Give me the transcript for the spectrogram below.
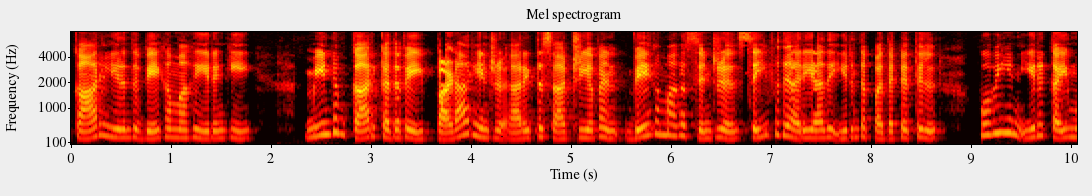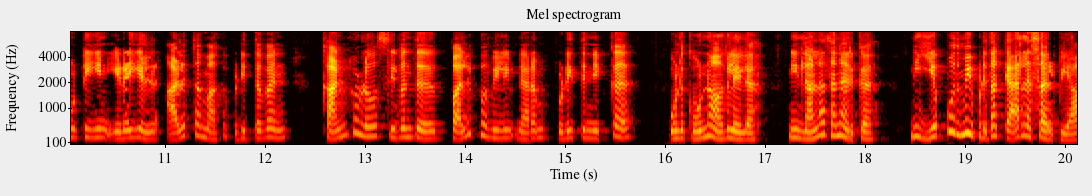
காரில் இருந்து வேகமாக இறங்கி மீண்டும் கார் கதவை படார் என்று அரைத்து சாற்றியவன் வேகமாக சென்று செய்வது அறியாது இருந்த பதட்டத்தில் புவியின் இரு கைமுட்டியின் இடையில் அழுத்தமாக பிடித்தவன் கண்களோ சிவந்து பழுப்பு விழி நரம்பு புடைத்து நிற்க உனக்கு ஒன்றும் ஆகலைல. நீ நல்லா தானே இருக்க? நீ எப்போதுமே இப்படி தான் கேர்லெஸ்ஸா இருப்பியா?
